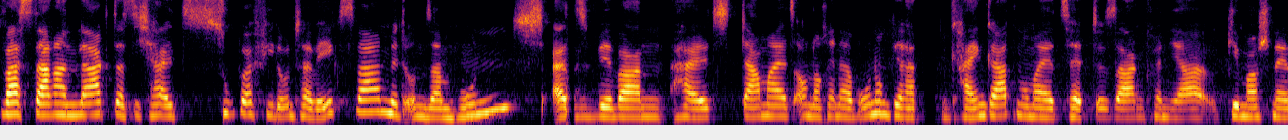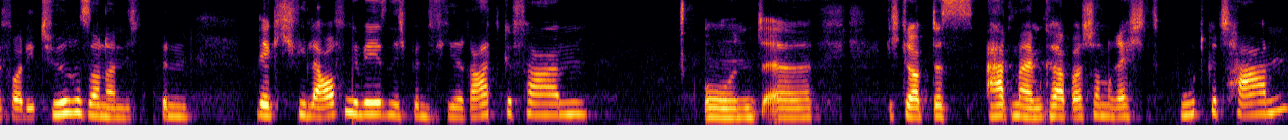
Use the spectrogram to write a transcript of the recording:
Was daran lag, dass ich halt super viel unterwegs war mit unserem Hund. Also wir waren halt damals auch noch in der Wohnung. Wir hatten keinen Garten, wo man jetzt hätte sagen können, ja, geh mal schnell vor die Türe, sondern ich bin wirklich viel laufen gewesen. Ich bin viel Rad gefahren. Und äh, ich glaube, das hat meinem Körper schon recht gut getan.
